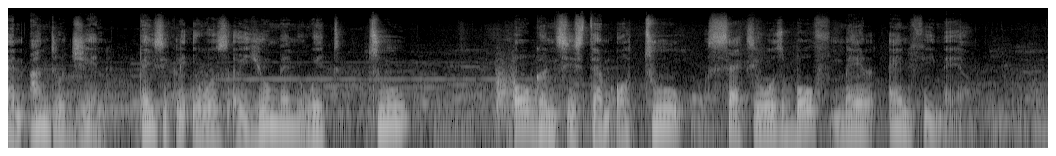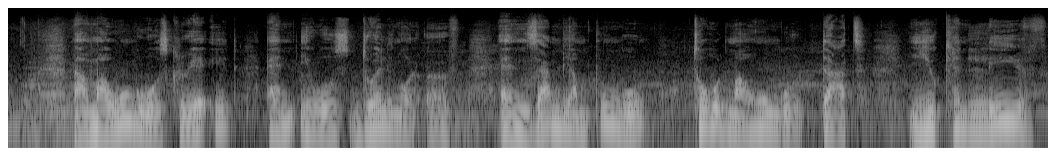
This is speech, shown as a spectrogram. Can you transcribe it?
an androgen. Basically, it was a human with two organ system or two sex. It was both male and female. Now, Maungu was created and he was dwelling on earth. And Nzambi Mpungu told Maungu that you can live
